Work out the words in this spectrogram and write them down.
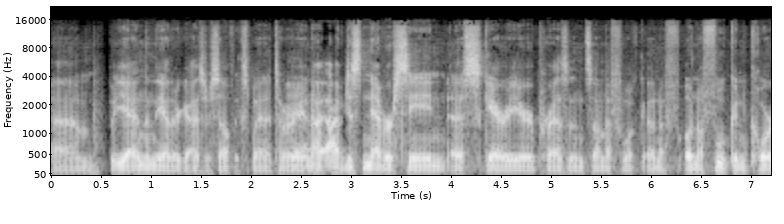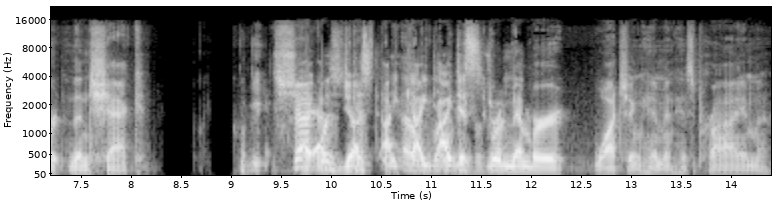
um but yeah and then the other guys are self-explanatory Yeah. and I, i've just never seen a scarier presence on a fu- on a on a fucking court than Shaq. Shaq I, I was just, just, I, a I, I road just eagle track. remember watching him in his prime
